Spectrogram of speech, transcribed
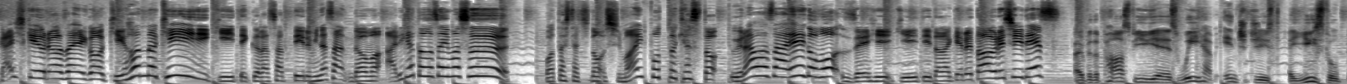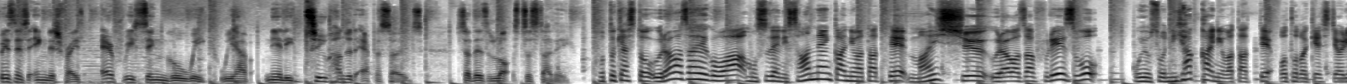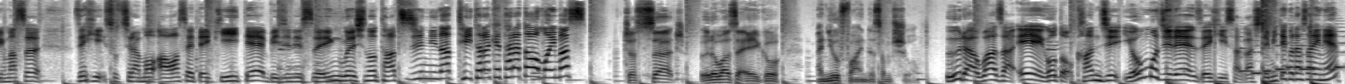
外資系裏技英語基本のキー聞いてくださっている皆さんどうもありがとうございます。私たちの姉妹ポッドキャスト裏技英語もぜひ聞いていただけると嬉しいです。Over the past few years we have introduced a useful business English phrase every single week. We have nearly 200 episodes So there's lots to study. ポッドキャスト裏技英語はもうすでに3年間にわたって毎週裏技フレーズをおよそ200回にわたってお届けしております。ぜひそちらも合わせて聞いてビジネスイングリッシュの達人になっていただけたらと思います Just search 裏技英語 and you'll find us I'm sure 裏技英語と漢字4文字でぜひ探してみてくださいね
